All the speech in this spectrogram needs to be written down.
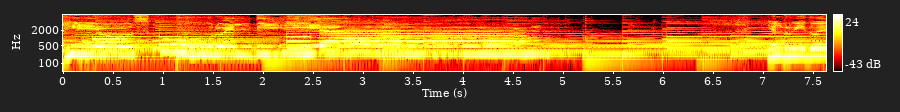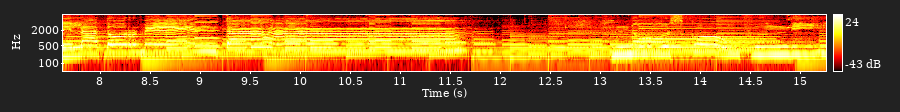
y oscuro el día. Y el ruido de la tormenta nos confundía.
